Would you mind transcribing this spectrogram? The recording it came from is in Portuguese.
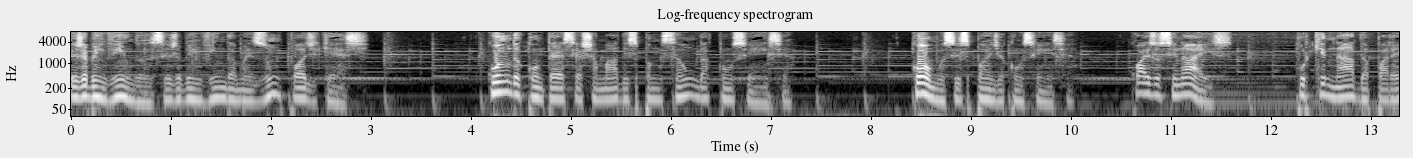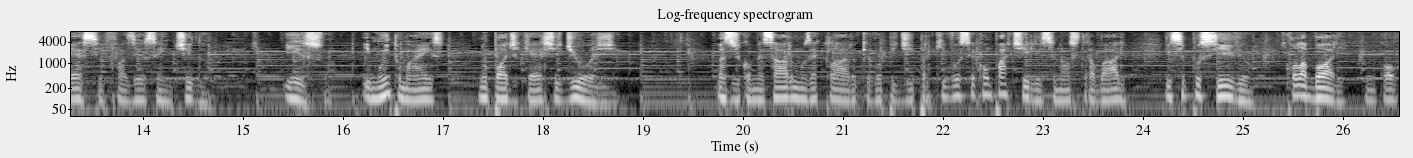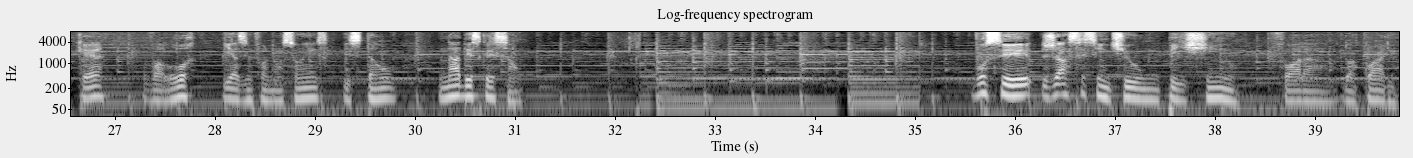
Seja bem-vindo, seja bem-vinda a mais um podcast. Quando acontece a chamada expansão da consciência? Como se expande a consciência? Quais os sinais? Por que nada parece fazer sentido? Isso e muito mais no podcast de hoje. Antes de começarmos, é claro que eu vou pedir para que você compartilhe esse nosso trabalho e, se possível, colabore com qualquer valor e as informações estão na descrição. Você já se sentiu um peixinho fora do aquário?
